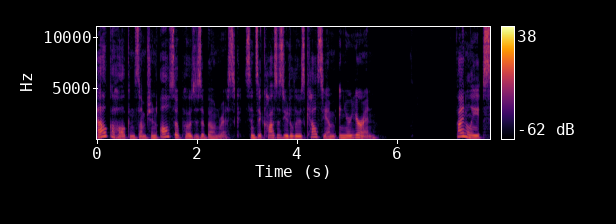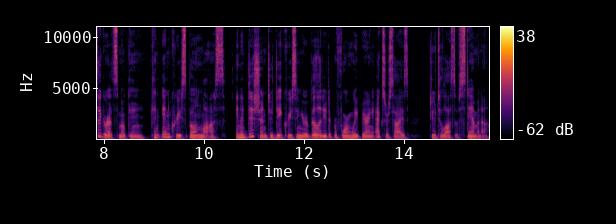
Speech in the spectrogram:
Alcohol consumption also poses a bone risk since it causes you to lose calcium in your urine. Finally, cigarette smoking can increase bone loss in addition to decreasing your ability to perform weight bearing exercise due to loss of stamina.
